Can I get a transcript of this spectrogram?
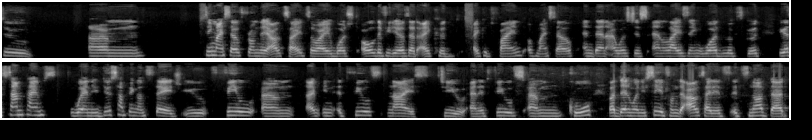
to um, see myself from the outside. So I watched all the videos that I could I could find of myself, and then I was just analyzing what looks good. Because sometimes when you do something on stage, you feel um, I mean it feels nice to you and it feels um, cool. But then when you see it from the outside, it's it's not that.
